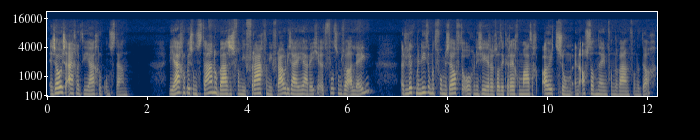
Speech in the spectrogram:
En zo is eigenlijk de jaargroep ontstaan. De jaargroep is ontstaan op basis van die vraag van die vrouw. Die zei, ja weet je, het voelt soms wel alleen. Het lukt me niet om het voor mezelf te organiseren dat ik regelmatig uitzoom en afstand neem van de waan van de dag.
